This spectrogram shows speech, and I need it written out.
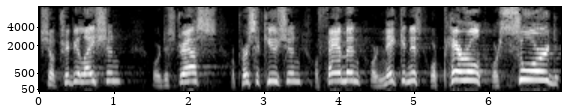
Shall tribulation or distress or persecution or famine or nakedness or peril or sword?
